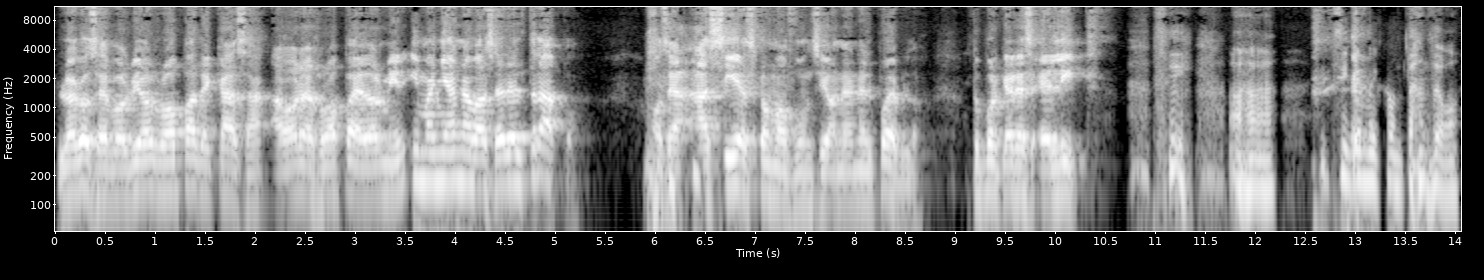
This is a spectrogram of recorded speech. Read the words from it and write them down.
luego se volvió ropa de casa, ahora es ropa de dormir y mañana va a ser el trapo. O sea, así es como funciona en el pueblo. Tú porque eres elite. Sí, ajá. Sígueme contando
